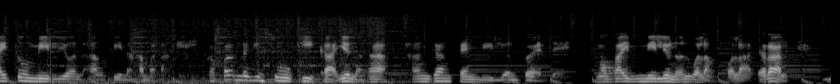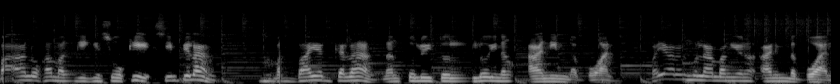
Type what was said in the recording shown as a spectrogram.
ay 2 million ang pinakamalaki. Kapag naging suki ka, yun na nga, hanggang 10 million pwede. Yung 5 million nun, walang collateral. Paano ka magiging suki? Simple lang. Magbayad ka lang ng tuloy-tuloy ng anim na buwan. Bayaran mo lamang yun ng anim na buwan,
